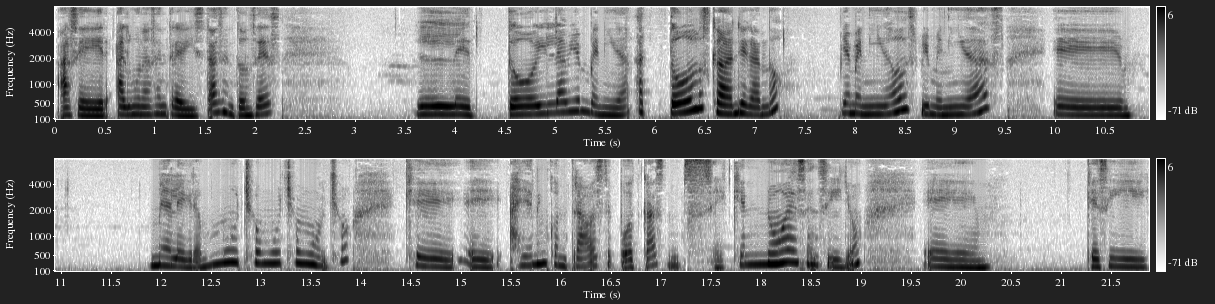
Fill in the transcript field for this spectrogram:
hacer algunas entrevistas. Entonces, le doy la bienvenida a todos los que van llegando. Bienvenidos, bienvenidas. Eh, me alegra mucho, mucho, mucho que eh, hayan encontrado este podcast. Sé que no es sencillo, eh, que si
